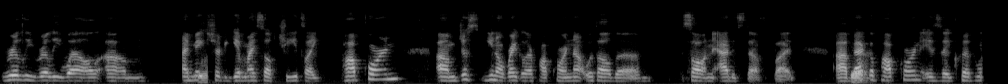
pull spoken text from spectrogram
really, really well. Um, I make sure to give myself cheats like popcorn, um, just you know regular popcorn, not with all the salt and added stuff. But a bag yeah. of popcorn is the equivalent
